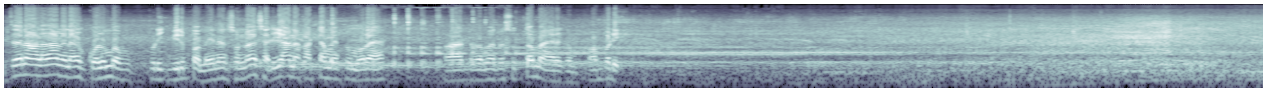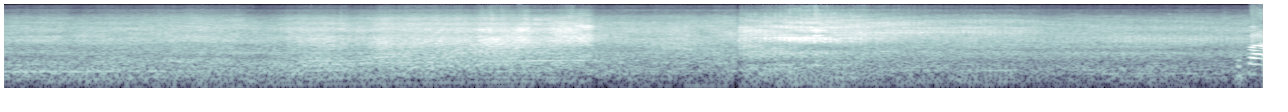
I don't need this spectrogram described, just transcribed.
இதனால தான் எனக்கு கொழும்பை பிடி விருப்பம். என்னன்னு சொன்னால் சரியான கட்டமைப்பு முறை காட்டுற மாதிரி சுத்தமாக இருக்கும். அப்படி. இப்போ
